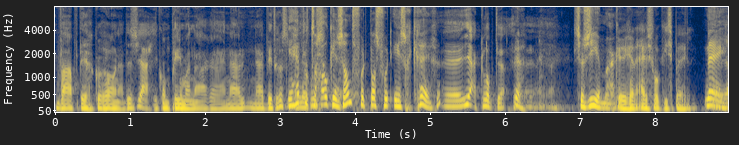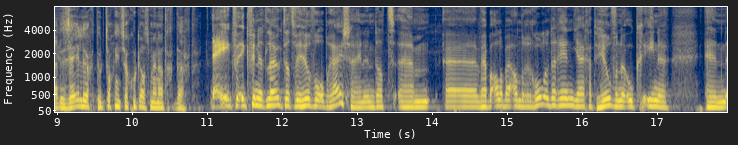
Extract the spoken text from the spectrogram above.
wapen tegen corona. Dus ja, je komt prima naar, uh, naar, naar Wit-Rusland. Je hebt het toch ook in Zandvoort pas voor het eerst gekregen? ja, klopt. Ja. ja. ja zo zie je maar. Dan kun je geen ijshockey spelen. Nee. Ja, de zeelucht doet toch niet zo goed als men had gedacht. Nee, ik, ik vind het leuk dat we heel veel op reis zijn. En dat um, uh, we hebben allebei andere rollen daarin. Jij gaat heel veel naar Oekraïne. En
